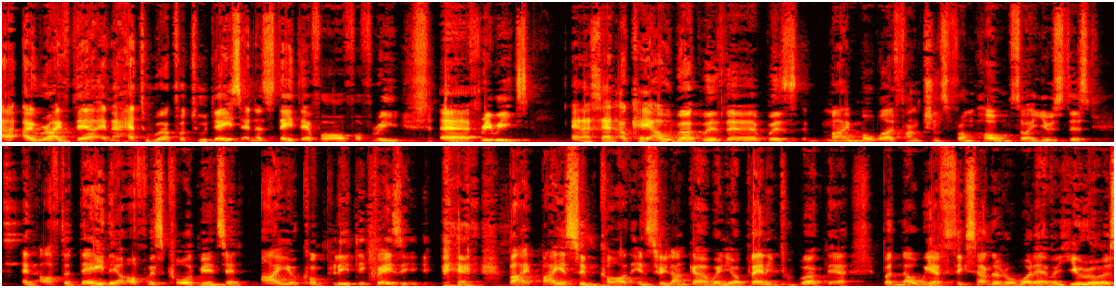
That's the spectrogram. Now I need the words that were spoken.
I, I arrived there and I had to work for two days and I stayed there for, for three, uh, three weeks. And I said, okay, I will work with, uh, with my mobile functions from home. So I used this and after day, the office called me and said, "Are you completely crazy? buy buy a SIM card in Sri Lanka when you're planning to work there, but now we have 600 or whatever euros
